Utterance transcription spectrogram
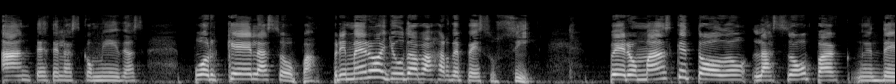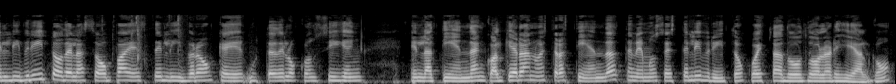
antes de las comidas. ¿Por qué la sopa? Primero ayuda a bajar de peso, sí pero más que todo, la sopa, eh, del librito de la sopa, este libro que ustedes lo consiguen en la tienda, en cualquiera de nuestras tiendas, tenemos este librito, cuesta dos dólares y algo,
